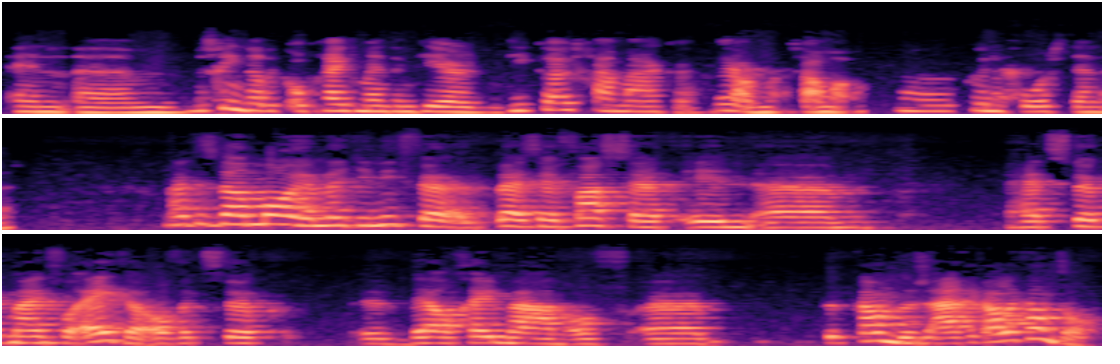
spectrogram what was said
En um, misschien dat ik op een gegeven moment een keer die keus ga maken. Ja. Zou, zou me ook uh, kunnen voorstellen. Maar het is wel mooi omdat je niet per se vastzet in um, het stuk mindful eten of het stuk uh, wel geen baan. Of dat kan dus eigenlijk alle kanten op.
